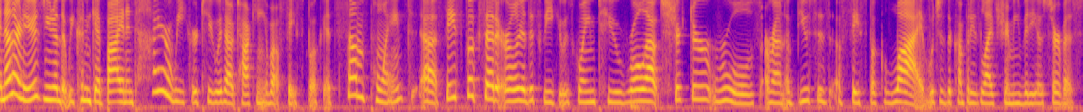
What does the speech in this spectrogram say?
In other news, you know that we couldn't get by an entire week or two without talking about Facebook. At some point, uh, Facebook said earlier this week it was going to roll out stricter rules around abuses of Facebook Live, which is the company's live streaming video service.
